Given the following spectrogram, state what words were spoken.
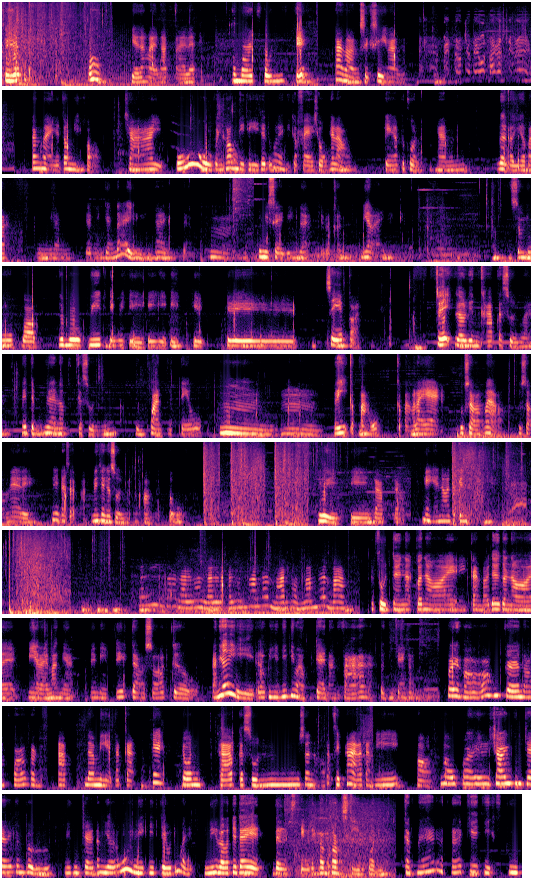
เสียบโอ้เสียตั้งหลายนัดตายแล้วทำไมคนเอ๊ะท่านอนเซ็กซี่มากเลยข้างในจะต้องมีของ ใช่อู้เป็นห้องดีๆซะด้วยมีกาแฟชงให้เราโอเคครับทุกคนงั้นเลือดเราเยอะปะยังยังยังได้ยังได้อยู่แต่อืมก็มีไซดิ้งด้วยเดี๋ยวกันนี่อะไรเนี่ยสมูทบอบสมูทวีดเอวีดีเอเอเอเอเซฟก่อนเฮ้ยเราลืมคราบกระสุนไว้เฮ้ยแต่ไม่เป็นไรเรากระสุนขุนควันเตลอืมอืมเฮ้ยกระเป๋า กระเป๋าอะไรอะลูกสองเปล่าลูกสองแน่เลยไม่ใช่กระสับไม่ใช่กระสุนกระเป๋าโอ้อุ้ยดีดับดับนี่น้อยจะเป็นกระสุนน้อยก็น้อย การพาวเดอร์ก็น้อย มีอะไรมางเนี่ย ไม่มีเอ็กดาวซอสเกิลอันนี้เรามีนี่ที่หว่ากุญแจนางฟ้าเปิดแจกัน ไปหากุญแจนางฟ้ากันครับดามีตะกันเอ๊ จนครับกระสุนสนองสักสิบห้าแล้วกันนี้ก็เราไปใช้กุญแจกันเถอะมีกุญแจตั้งเยอะอุ้ยมีกีเจลด้วยทีนี้เราก็จะได้เดินเตลได้คล่องๆสตีทุกคนกับมาแล้วภารกิจอีก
